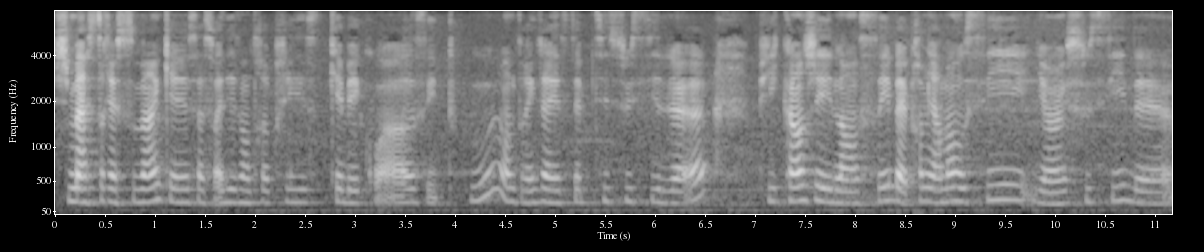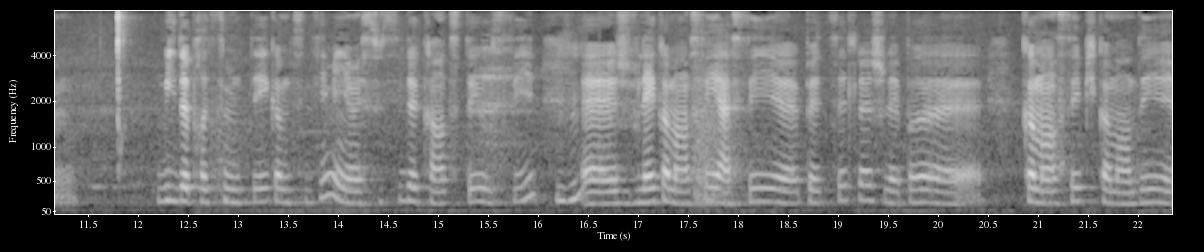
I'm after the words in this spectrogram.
je m'assurais souvent que ce soit des entreprises québécoises et tout. On dirait que j'avais ce petit souci-là. Puis quand j'ai lancé, ben premièrement aussi, il y a un souci de oui, de proximité, comme tu dis, mais il y a un souci de quantité aussi. Mm-hmm. Euh, je voulais commencer assez euh, petite, là. Je voulais pas euh, commencer puis commander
